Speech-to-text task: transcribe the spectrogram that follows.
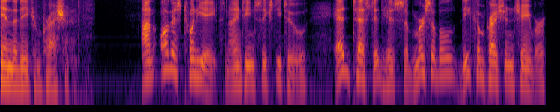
in the decompression. On August 28, 1962, Ed tested his submersible decompression chamber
